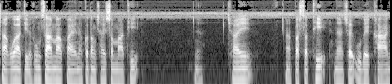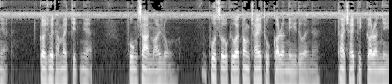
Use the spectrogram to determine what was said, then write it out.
ถ้าว่าจิตฟุ้งซ่านมากไปนะก็ต้องใช้สมาธินะใช้ปัสสัทธินะใช้อุเบกขาเนี่ยก็ช่วยทำให้จิตเนี่ยฟุ้งซ่านน้อยลง พูดสรุปคือว่าต้องใช้ถูกกรณีด้วยนะถ้าใช้ผิดกรณี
